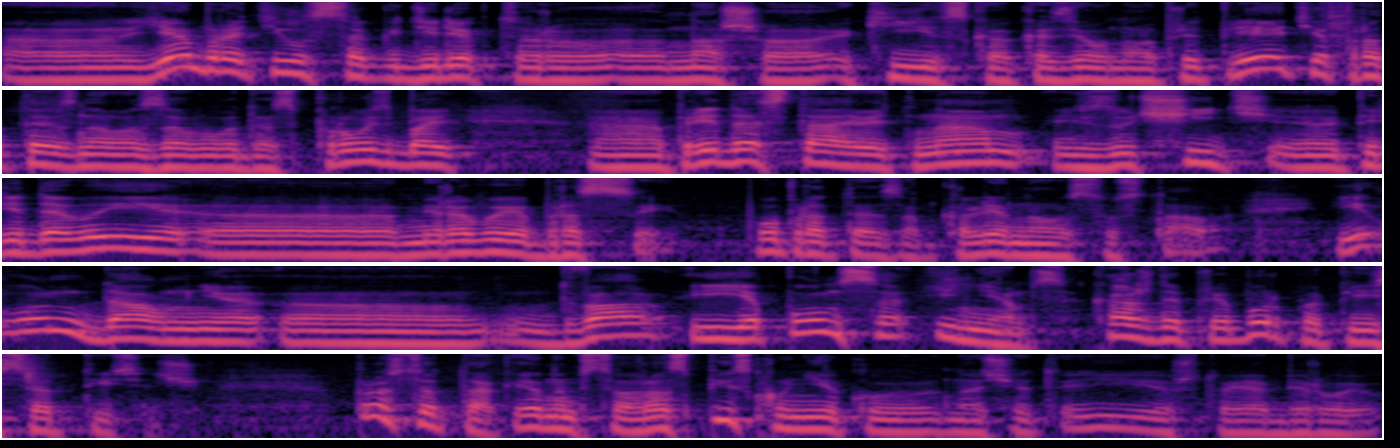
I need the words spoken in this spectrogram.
я обратился к директору э, нашего киевского казенного предприятия протезного завода с просьбой э, предоставить нам изучить э, передовые э, мировые образцы по протезам коленного сустава. И он дал мне э, два, и японца, и немца. Каждый прибор по 50 тысяч. Просто так. Я написал расписку некую, значит, и что я беру его.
